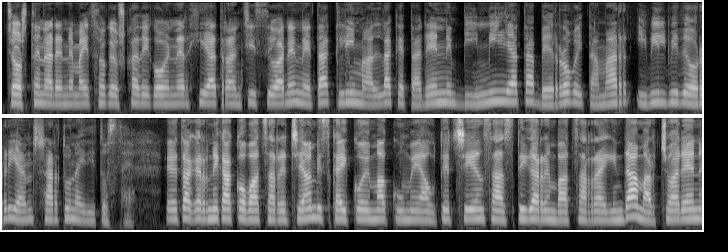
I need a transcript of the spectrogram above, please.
Txostenaren emaitzok Euskadiko energia trantsizioaren eta klima aldaketaren 2000 eta berrogeita mar ibilbide horrian sartu nahi dituzte. Eta Gernikako batzarretxean Bizkaiko emakume autetxien zazpigarren batzarra eginda martxoaren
